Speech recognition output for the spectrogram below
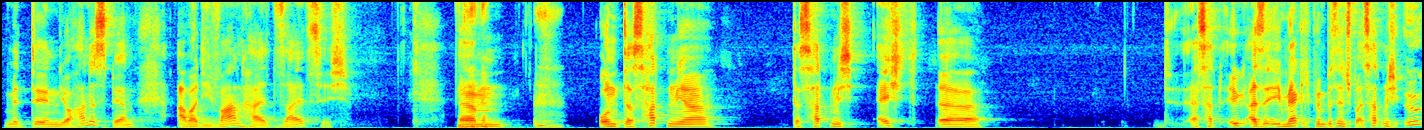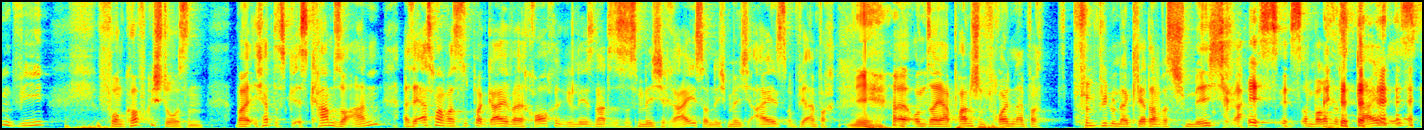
mit den Johannisbeeren, aber die waren halt salzig. ähm, und das hat mir, das hat mich echt, äh, es hat, also ich merke, ich bin ein bisschen, es hat mich irgendwie vor den Kopf gestoßen, weil ich habe das, es kam so an, also erstmal war es super geil, weil Roche gelesen hat, es ist Milchreis und nicht Milcheis und wir einfach Nee. äh, unserer japanischen Freundin einfach fünf Minuten erklärt haben, was Milchreis ist und warum das geil ist.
